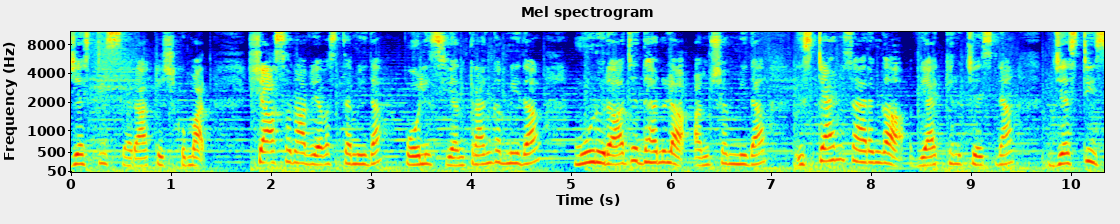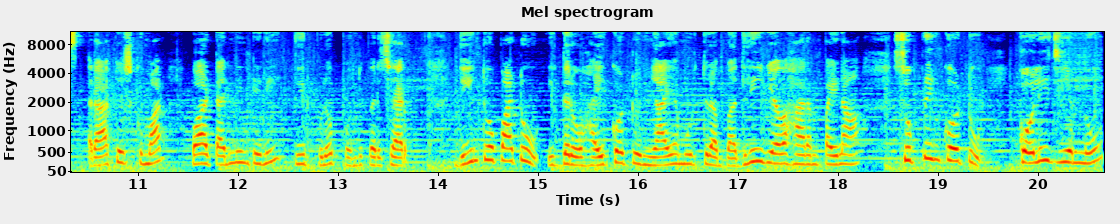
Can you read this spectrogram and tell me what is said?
జస్టిస్ రాకేష్ కుమార్. శాసన వ్యవస్థ మీద పోలీస్ యంత్రాంగం మీద మూడు రాజధానుల అంశం మీద ఇష్టానుసారంగా వ్యాఖ్యలు చేసిన జస్టిస్ రాకేష్ కుమార్ వాటన్నింటినీ తీర్పులో పొందుపరిచారు. దీంతో పాటు ఇద్దరు హైకోర్టు న్యాయమూర్తుల బదిలీ వ్యవహారంపైన సుప్రీంకోర్టు కొలీజియంను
